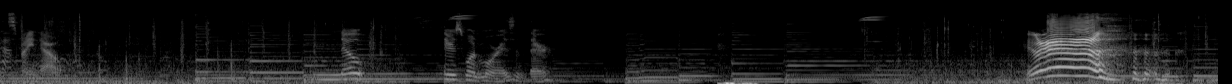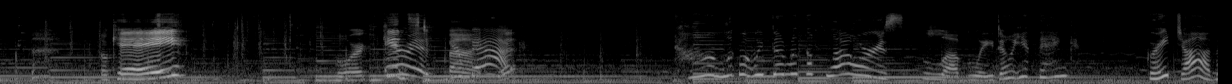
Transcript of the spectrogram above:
Let's find out. Nope. There's one more, isn't there? Ah! okay. More kids to find. you're back. Come, look what we've done with the flowers. Lovely, don't you think? Great job.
